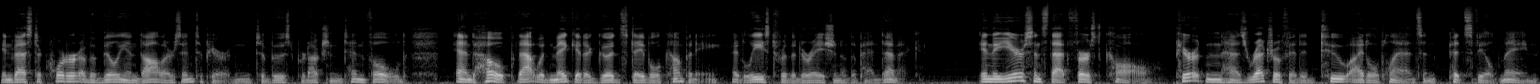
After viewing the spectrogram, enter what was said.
invest a quarter of a billion dollars into Puritan to boost production tenfold, and hope that would make it a good, stable company, at least for the duration of the pandemic. In the year since that first call, Puritan has retrofitted two idle plants in Pittsfield, Maine,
